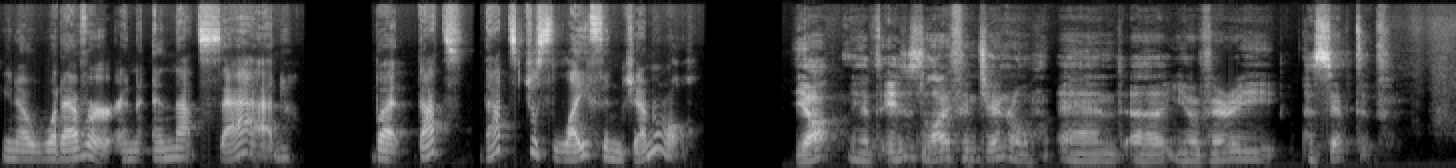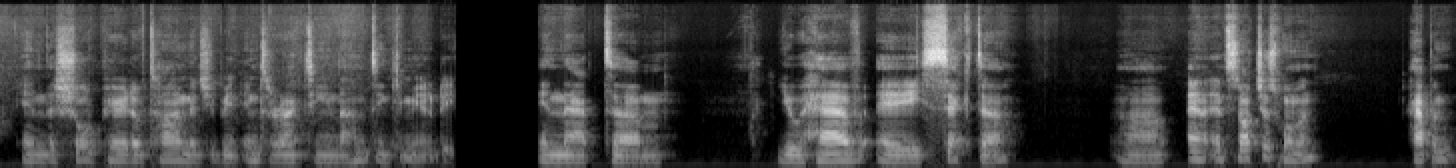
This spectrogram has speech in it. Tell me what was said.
you know whatever and and that's sad but that's that's just life in general Yeah, it, it is life in general, and uh, you're very perceptive in the short period of time that you've been interacting in the hunting community. In that um, you have a sector, uh, and it's not just women, happen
